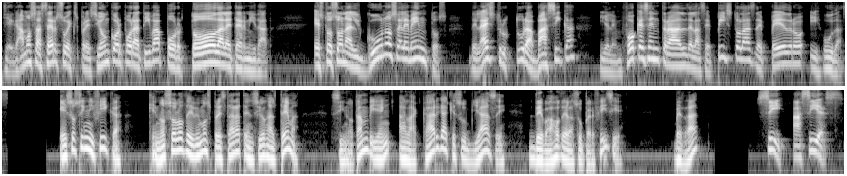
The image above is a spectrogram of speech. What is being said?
llegamos a ser su expresión corporativa por toda la eternidad. Estos son algunos elementos de la estructura básica y el enfoque central de las epístolas de Pedro y Judas. Eso significa que no solo debemos prestar atención al tema, sino también a la carga que subyace debajo de la superficie. ¿Verdad? Sí, así es.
